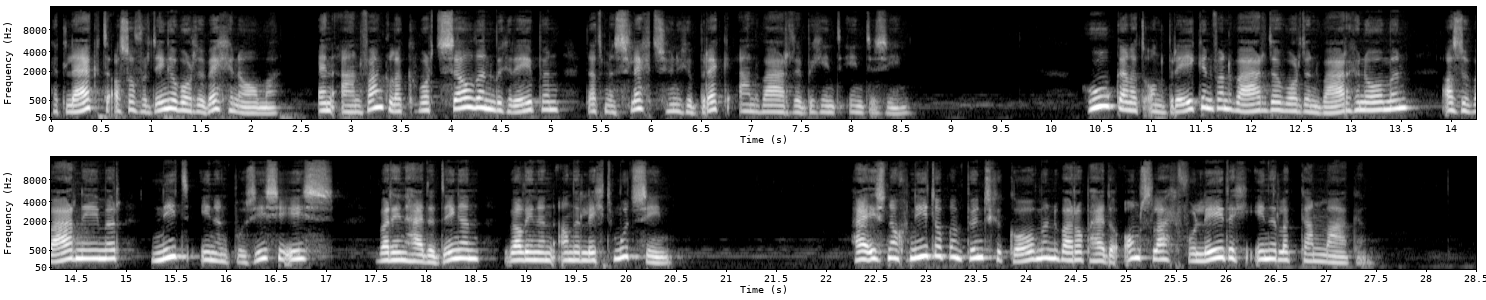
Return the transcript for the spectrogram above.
Het lijkt alsof er dingen worden weggenomen, en aanvankelijk wordt zelden begrepen dat men slechts hun gebrek aan waarde begint in te zien. Hoe kan het ontbreken van waarde worden waargenomen als de waarnemer niet in een positie is waarin hij de dingen wel in een ander licht moet zien? Hij is nog niet op een punt gekomen waarop hij de omslag volledig innerlijk kan maken.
